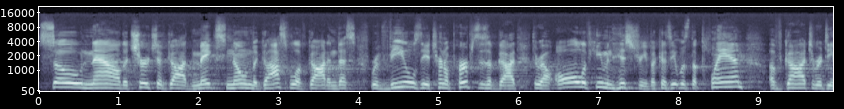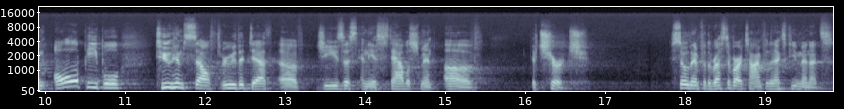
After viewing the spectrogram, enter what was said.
So now the church of God makes known the gospel of God and thus reveals the eternal purposes of God throughout all of human history because it was the plan of God to redeem all people to himself through the death of Jesus and the establishment of the church. So then, for the rest of our time, for the next few minutes,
